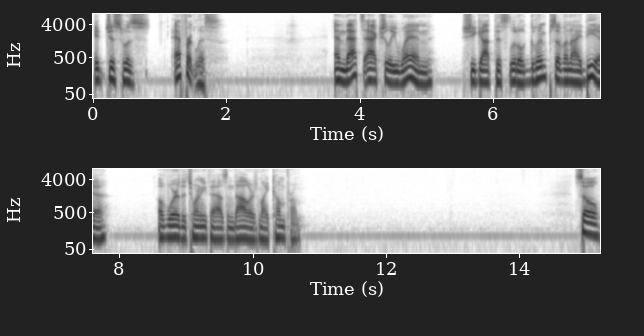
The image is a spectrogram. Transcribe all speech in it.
it just was effortless. And that's actually when she got this little glimpse of an idea of where the $20,000 might come from. So,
